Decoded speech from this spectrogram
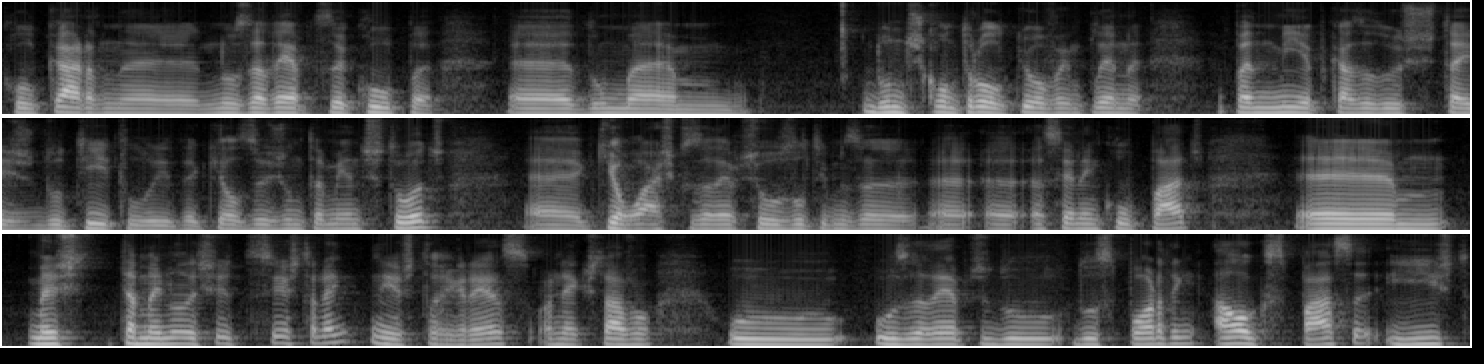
colocar na, nos adeptos a culpa uh, de, uma, de um descontrole que houve em plena pandemia por causa dos stages do título e daqueles ajuntamentos todos. Eh, que eu acho que os adeptos são os últimos a, a, a serem culpados. Ehm, mas também não deixa de ser estranho neste regresso, onde é que estavam o, os adeptos do, do Sporting, algo se passa e isto,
